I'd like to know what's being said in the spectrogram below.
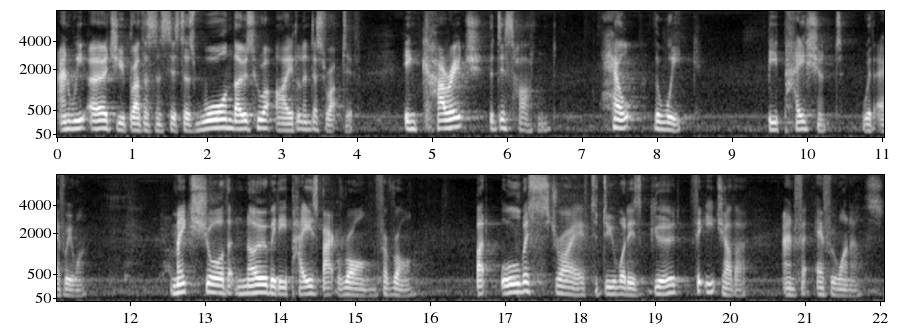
And we urge you, brothers and sisters, warn those who are idle and disruptive, encourage the disheartened, help the weak, be patient with everyone. Make sure that nobody pays back wrong for wrong, but always strive to do what is good for each other and for everyone else.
